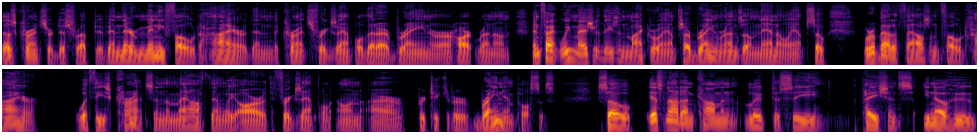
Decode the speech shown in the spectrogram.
Those currents are disruptive and they're many-fold higher than the currents, for example, that our brain or our heart run on. In fact, we measure these in microamps. Our brain runs on nanoamps. So we're about a thousand-fold higher with these currents in the mouth than we are, for example, on our particular brain impulses. So it's not uncommon, Luke, to see patients, you know, who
